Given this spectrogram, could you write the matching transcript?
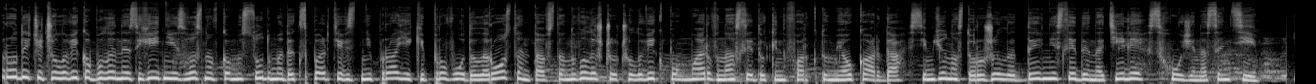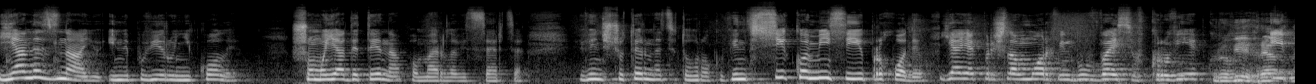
Родичі чоловіка були незгідні із висновками судмедекспертів з Дніпра, які проводили розтин та встановили, що чоловік помер внаслідок інфаркту міокарда. Сім'ю насторожили дивні сліди на тілі, схожі на синці. Я не знаю і не повірю ніколи, що моя дитина померла від серця. Він з 14-го року, він всі комісії проходив. Я як прийшла в морг, він був весь в крові крові і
